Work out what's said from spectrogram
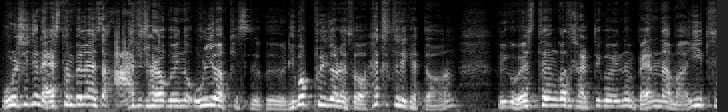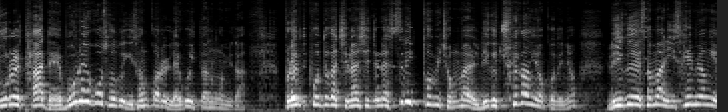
올 시즌 에스턴 빌라에서 아주 잘하고 있는 올리와키스, 그 리버풀전에서 해트트릭 했던 그리고 웨스트햄 가서 잘 뛰고 있는 벤나마 이 둘을 다 내보내고서도 이 성과를 내고 있다는 겁니다. 브랜트포드가 지난 시즌에 쓰리톱이 정말 리그 최강이었거든요. 리그에서만 이 세 명이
